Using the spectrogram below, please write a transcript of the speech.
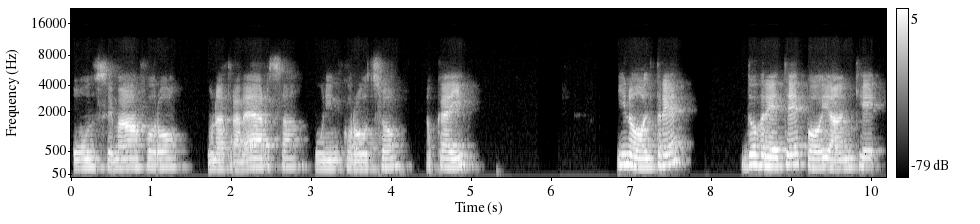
o un semaforo, una traversa, un incrocio, ok? Inoltre dovrete poi anche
